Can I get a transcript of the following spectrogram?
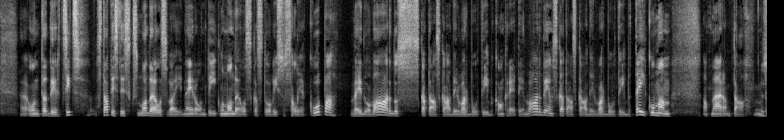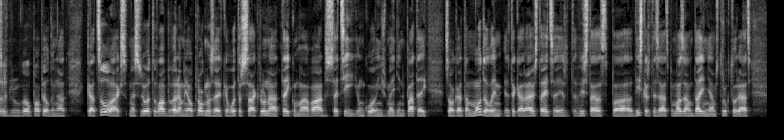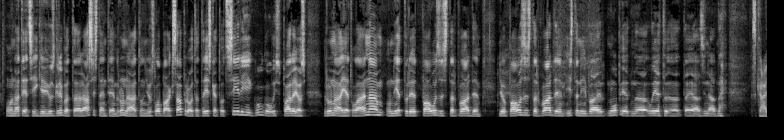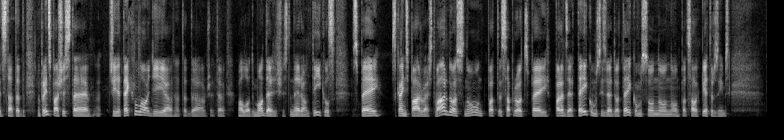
un tad ir cits statistisks modelis vai neironu tīklu modelis, kas to visu saliek kopā. Veido vārdus, skatās, kāda ir varbūtība konkrētiem vārdiem, skatās, kāda ir varbūtība teikumam. Apmēram tā. Un Es varu vēl papildināt, kā cilvēks, mēs ļoti labi varam jau prognozēt, ka otrs sāk runāt teikumā vārdus secīgi un ko viņš mēģina pateikt. Savukārt tam modelim, kā Raivs teica, ir viss tās pa, diskretizēts pa mazām daļiņām, struktūrēts. Un, attiecīgi, ja jūs gribat ar asistentiem runāt, un jūs labāk saprotat, ieskaitot Siriju, Google, vispārējos, runājiet lēnām un ieturiet pauzes starp vārdiem. Jo pauzes starp vārdiem īstenībā ir nopietna lieta uh, tajā zinātnē. Skaidrs. Tātad, nu, principā te, šī te tehnoloģija, tad šie te valodu modeļi, šis neironu tīkls spēj skaņas pārvērst vārdos, nu, un pat saprotu, spēj paredzēt teikumus, izveidot teikumus un, un, un pat salikt pieturzīmes.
